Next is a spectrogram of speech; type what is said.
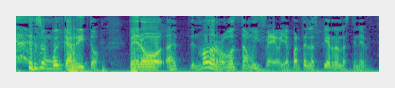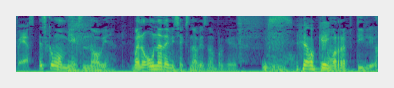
es un buen carrito. Pero ah, en modo robot está muy feo. Y aparte las piernas las tiene feas. Es como mi exnovia. Bueno, una de mis exnovias, ¿no? Porque es como reptilio.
